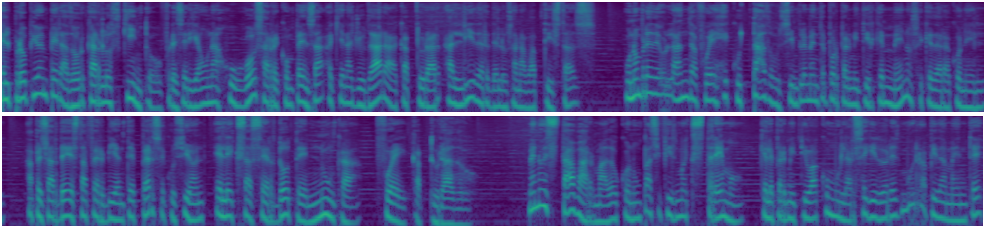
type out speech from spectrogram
El propio emperador Carlos V ofrecería una jugosa recompensa a quien ayudara a capturar al líder de los anabaptistas. Un hombre de Holanda fue ejecutado simplemente por permitir que menos se quedara con él. A pesar de esta ferviente persecución, el ex sacerdote nunca fue capturado. Meno estaba armado con un pacifismo extremo, que le permitió acumular seguidores muy rápidamente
